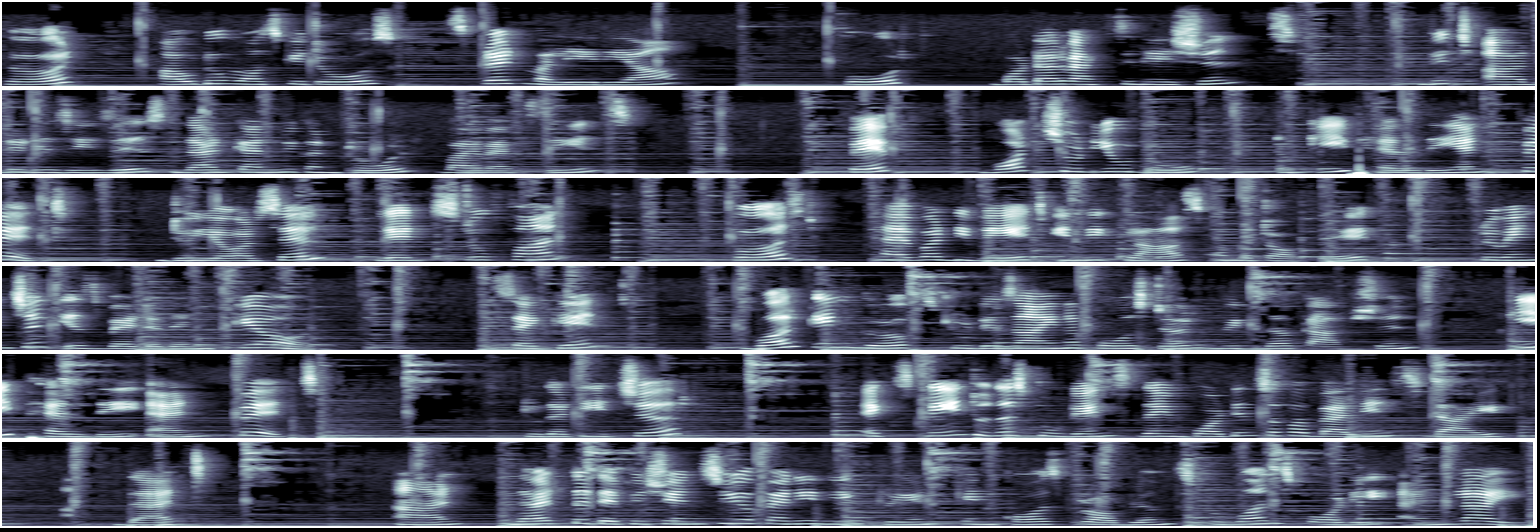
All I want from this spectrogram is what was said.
Third, how do mosquitoes spread malaria? Fourth, what are vaccinations? Which are the diseases that can be controlled by vaccines? Fifth, what should you do to keep healthy and fit? Do yourself. Let's do fun. First, have a debate in the class on the topic Prevention is better than cure. Second, work in groups to design a poster with the caption Keep healthy and fit. To the teacher, explain to the students the importance of a balanced diet that and that the deficiency of any nutrient can cause problems to one's body and life.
